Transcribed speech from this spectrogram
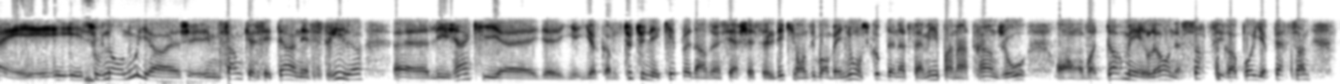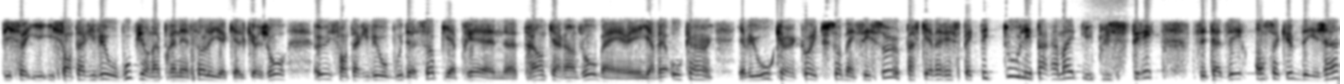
Ben, et, souvenons-nous, il, y a, il me semble que c'était en Estrie, là, euh, les gens qui, euh, il y a comme toute une équipe là, dans un CHSLD qui ont dit, bon, ben nous, on se coupe de notre famille pendant 30 jours, on, va dormir là, on ne sortira pas, il y a personne. Puis ça, ils, sont arrivés au bout, puis on apprenait ça là, il y a quelques jours. Eux, ils sont arrivés au bout de ça, puis après 30, 40 jours, ben il y avait aucun, il y avait aucun cas et tout ça. Ben c'est sûr, parce qu'ils avaient respecté tous les paramètres les plus stricts, c'est-à-dire on s'occupe des gens,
